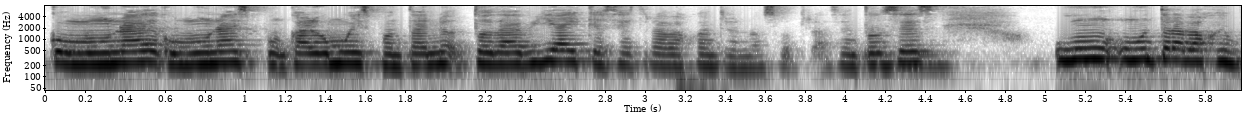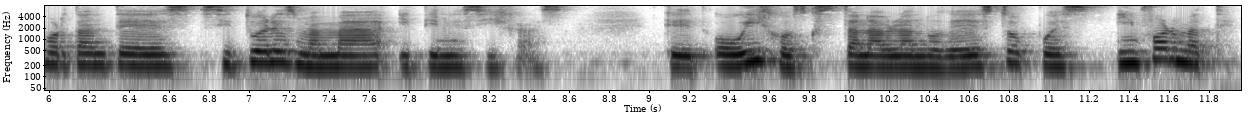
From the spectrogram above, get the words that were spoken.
como una, como una, algo muy espontáneo, todavía hay que hacer trabajo entre nosotras. Entonces, un, un trabajo importante es, si tú eres mamá y tienes hijas que, o hijos que están hablando de esto, pues infórmate.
